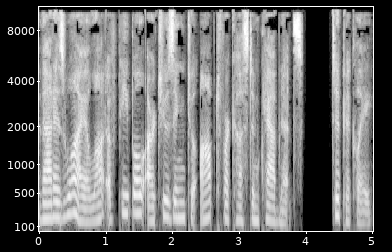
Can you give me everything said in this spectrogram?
That is why a lot of people are choosing to opt for custom cabinets. Typically,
